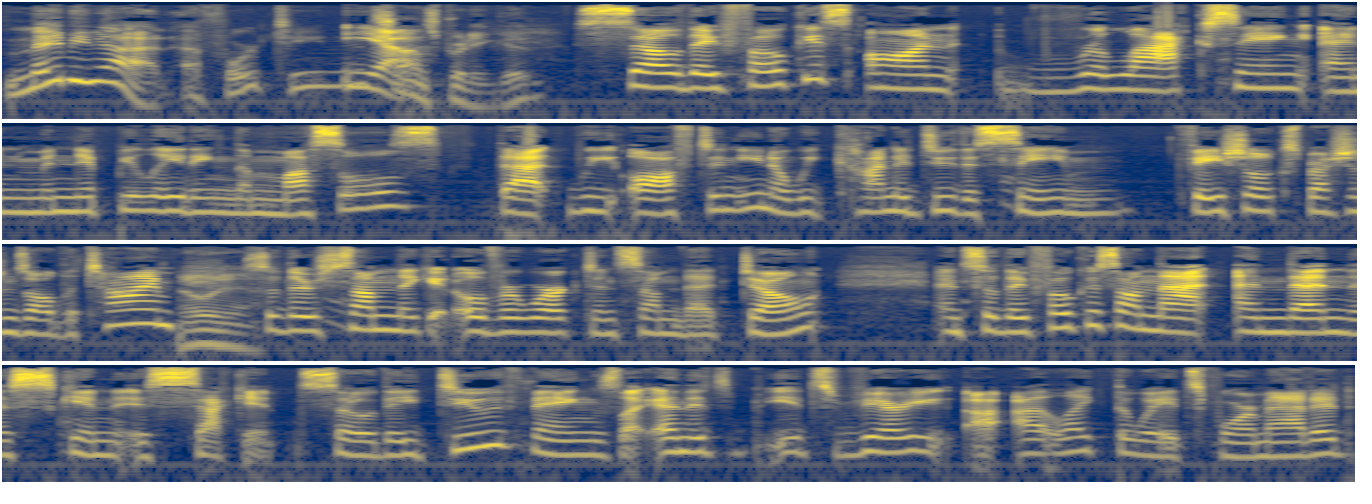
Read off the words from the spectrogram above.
maybe not. A 14? That Yeah. sounds pretty good. So they focus on relaxing and manipulating the muscles that we often, you know, we kind of do the same facial expressions all the time. Oh, yeah. So there's some that get overworked and some that don't. And so they focus on that and then the skin is second. So they do things like and it's it's very I, I like the way it's formatted.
